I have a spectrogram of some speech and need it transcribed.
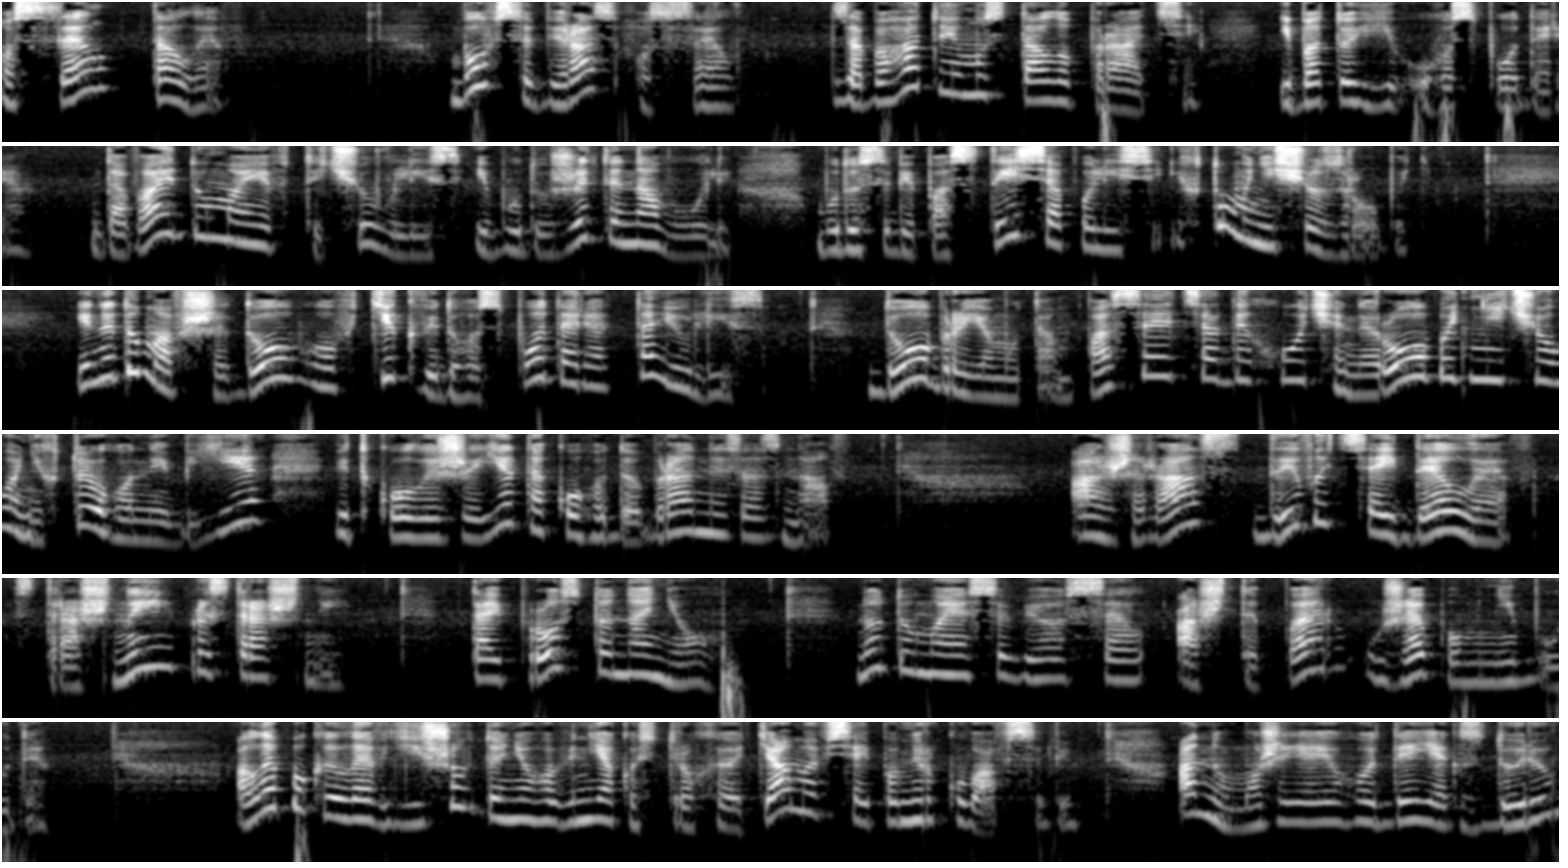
Осел та Лев. Був собі раз осел. Забагато йому стало праці і батогів у господаря. Давай, думає, втечу в ліс і буду жити на волі, буду собі пастися по лісі, і хто мені що зробить. І, не думавши довго, втік від господаря та й у ліс. Добре йому там пасеться, де хоче, не робить нічого, ніхто його не б'є, відколи жиє, такого добра не зазнав. Аж раз дивиться йде лев, страшний пристрашний, та й просто на нього. Ну, думає собі осел, аж тепер уже по мені буде. Але поки лев дійшов до нього, він якось трохи отямився і поміркував собі. Ану, може, я його де як здурю?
